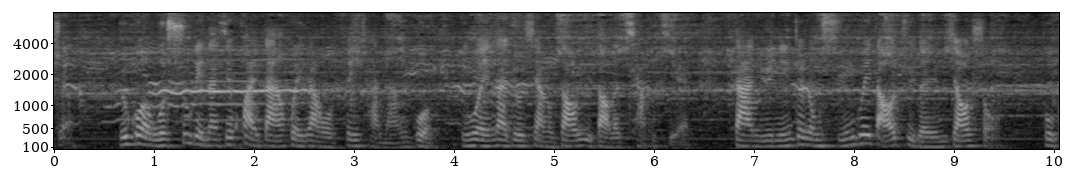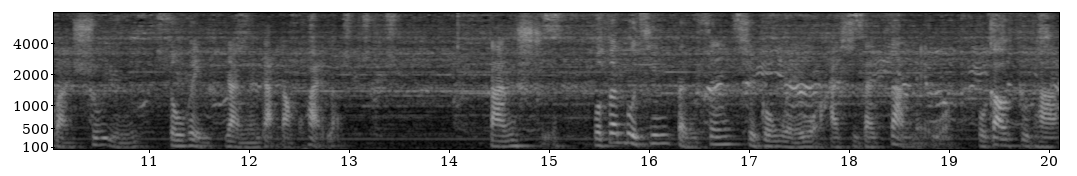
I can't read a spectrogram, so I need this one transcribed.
者。如果我输给那些坏蛋，会让我非常难过，因为那就像遭遇到了抢劫。但与您这种循规蹈矩的人交手，不管输赢，都会让人感到快乐。当时我分不清本森是恭维我还是在赞美我。我告诉他：“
